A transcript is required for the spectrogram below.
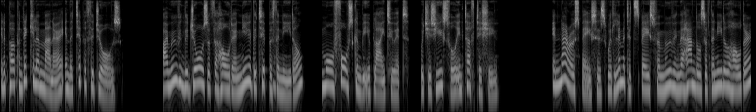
in a perpendicular manner in the tip of the jaws. By moving the jaws of the holder near the tip of the needle, more force can be applied to it, which is useful in tough tissue. In narrow spaces with limited space for moving the handles of the needle holder,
